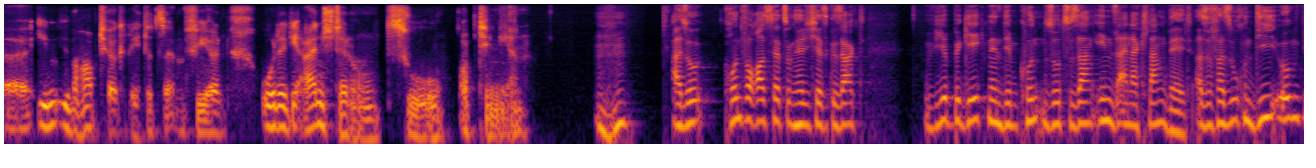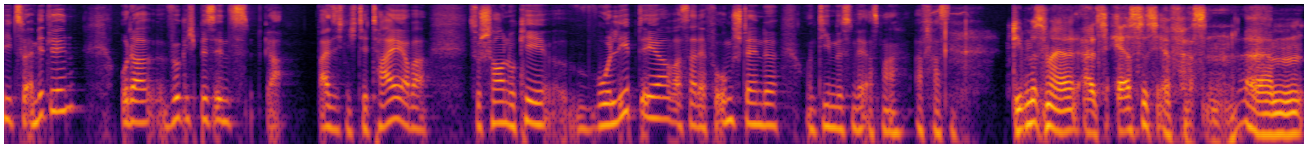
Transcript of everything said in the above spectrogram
äh, ihm überhaupt Hörgeräte zu empfehlen oder die Einstellung zu optimieren. Mhm. Also Grundvoraussetzung hätte ich jetzt gesagt, wir begegnen dem Kunden sozusagen in seiner Klangwelt. Also versuchen die irgendwie zu ermitteln oder wirklich bis ins, ja, weiß ich nicht, Detail, aber zu schauen, okay, wo lebt er, was hat er für Umstände und die müssen wir erstmal erfassen. Die müssen wir als erstes erfassen. Ähm,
